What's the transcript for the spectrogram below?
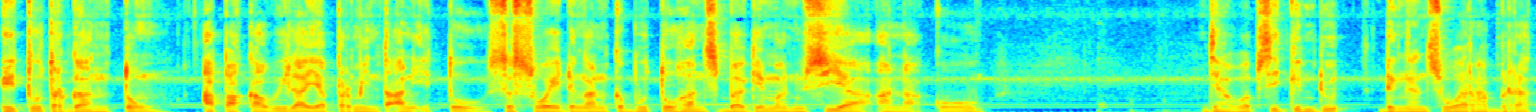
Itu tergantung apakah wilayah permintaan itu sesuai dengan kebutuhan sebagai manusia, anakku. Jawab si gendut dengan suara berat.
